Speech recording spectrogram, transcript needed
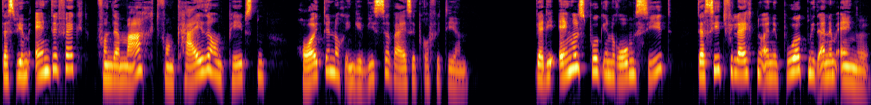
dass wir im Endeffekt von der Macht von Kaiser und Päpsten heute noch in gewisser Weise profitieren. Wer die Engelsburg in Rom sieht, der sieht vielleicht nur eine Burg mit einem Engel.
